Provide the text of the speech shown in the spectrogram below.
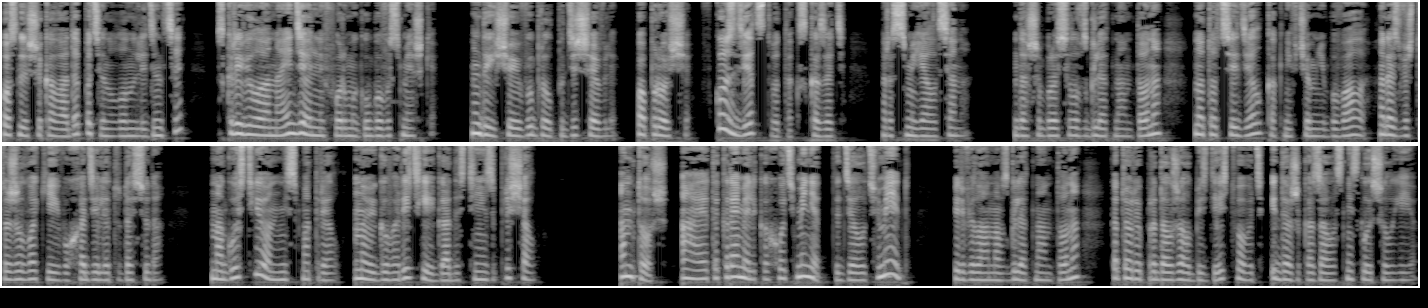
После шоколада потянул он леденцы, скривила она идеальной формы губы в усмешке. Да еще и выбрал подешевле, попроще. Вкус детства, так сказать. Рассмеялась она. Даша бросила взгляд на Антона, но тот сидел, как ни в чем не бывало, разве что желваки его ходили туда-сюда. На гостью он не смотрел, но и говорить ей гадости не запрещал. «Антош, а эта карамелька хоть минет-то делать умеет?» Перевела она взгляд на Антона, который продолжал бездействовать и даже, казалось, не слышал ее.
